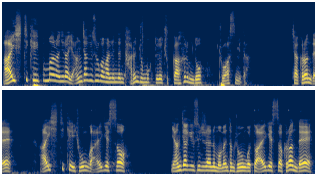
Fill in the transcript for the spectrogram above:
ICTK뿐만 아니라 양자 기술과 관련된 다른 종목들의 주가 흐름도 좋았습니다. 자, 그런데 ICTK 좋은 거 알겠어. 양자 기술이라는 모멘텀 좋은 것도 알겠어. 그런데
